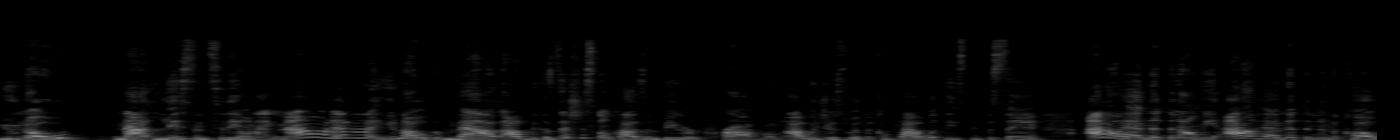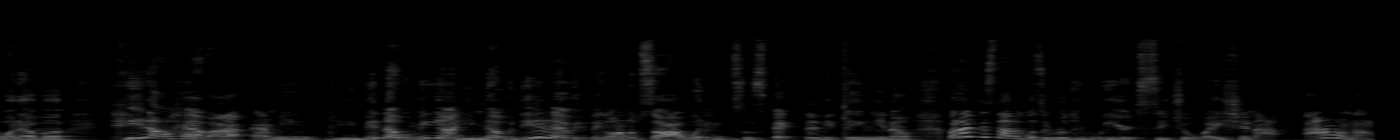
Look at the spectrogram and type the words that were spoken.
you know, not listen to them like no that you know mouth out because that's just gonna cause a bigger problem. I would just rather comply with these people saying i don't have nothing on me. I don't have nothing in the car whatever. He don't have i i mean he been there with me and he never did have anything on him so i wouldn't suspect anything you know. But i just thought it was a really weird situation. I, I don't know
